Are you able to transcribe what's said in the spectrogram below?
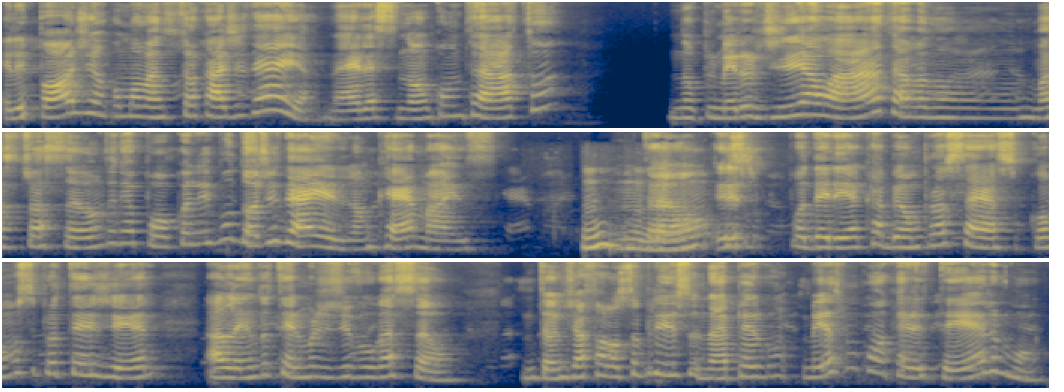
ele pode em algum momento trocar de ideia, né? Ele assinou um contrato no primeiro dia lá, estava numa situação, daqui a pouco ele mudou de ideia, ele não quer mais. Uhum. Então, isso poderia caber um processo. Como se proteger além do termo de divulgação. Então, a gente já falou sobre isso, né? Pergun mesmo com aquele termo,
